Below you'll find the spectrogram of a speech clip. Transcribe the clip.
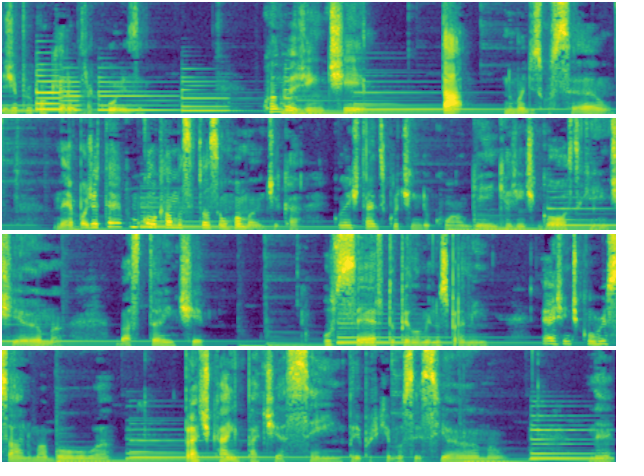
seja por qualquer outra coisa? Quando a gente tá numa discussão, né? Pode até, vamos colocar uma situação romântica. Quando a gente está discutindo com alguém que a gente gosta, que a gente ama bastante, o certo, pelo menos para mim, é a gente conversar numa boa, praticar empatia sempre, porque vocês se amam, né?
